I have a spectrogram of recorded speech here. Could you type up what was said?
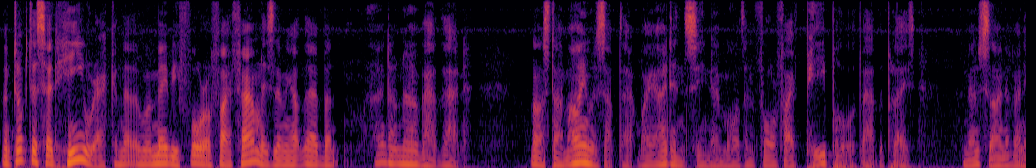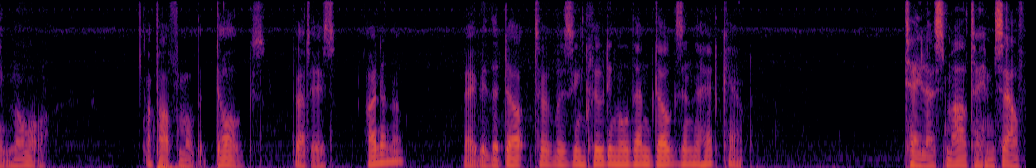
The doctor said he reckoned that there were maybe four or five families living up there, but I don't know about that. Last time I was up that way, I didn't see no more than four or five people about the place. No sign of any more. Apart from all the dogs, that is. I don't know. Maybe the doctor was including all them dogs in the head count. Taylor smiled to himself,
